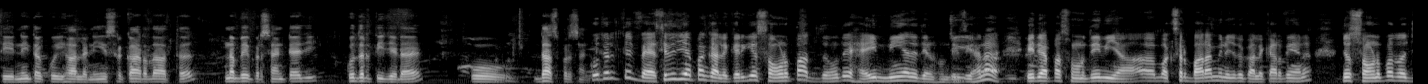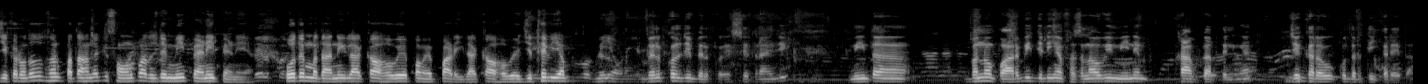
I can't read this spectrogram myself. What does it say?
ਤੇ ਨਹੀਂ ਤਾਂ ਕੋਈ ਹੱਲ ਨਹੀਂ। ਹੈ। ਸਰਕਾਰ ਦਾ ਹੱਥ 90% ਹੈ ਜੀ। ਕੁਦਰਤੀ ਜਿਹੜਾ ਹੈ ਉਹ 10% ਹੈ। ਕੁਦਰਤ ਤੇ ਵੈਸੇ ਵੀ ਜੇ ਆਪਾਂ ਗੱਲ ਕਰੀਏ ਸੌਣ ਭਾਦੋਂ ਤੇ ਹੈ ਹੀ ਮੀਂਹਾਂ ਦੇ ਦਿਨ ਹੁੰਦੇ ਸੀ ਹਨਾ? ਇਹ ਤੇ ਆਪਾਂ ਸੁਣਦੇ ਵੀ ਆ ਅਕਸਰ 12 ਮਹੀਨੇ ਜਦੋਂ ਗੱਲ ਕਰਦੇ ਆ ਨਾ ਜਦੋਂ ਸੌਣ ਭਾਦੋਂ ਦਾ ਜ਼ਿਕਰ ਆਉਂਦਾ ਤਾਂ ਤੁਹਾਨੂੰ ਪਤਾ ਹੁੰਦਾ ਕਿ ਸੌਣ ਭਾਦੋਂ ਦੇ ਮੀਂਹ ਪੈਣੇ ਹੀ ਪੈਣੇ ਆ। ਉਹ ਤੇ ਮੈਦਾਨੀ ਇਲਾਕਾ ਹੋਵੇ ਭਾਵੇਂ ਪਹਾੜੀ ਇਲਾਕਾ ਹੋਵੇ ਜਿੱਥੇ ਵੀ ਆ ਮੀਂਹ ਆਉਣਗੇ ਬਿਲਕੁਲ ਜੀ ਬਿਲਕੁਲ ਇਸੇ ਤਰ੍ਹਾਂ ਜੀ। ਮੀਂਹ ਤਾਂ ਬੰਨੋ ਪਾਰ ਵੀ ਜਿਹੜੀਆਂ ਫਸਲਾਂ ਉਹ ਵੀ ਮੀਂਹ ਨੇ ਖਰਾਬ ਕਰ ਦੇਣੀਆਂ ਜੇਕਰ ਉਹ ਕੁਦਰਤੀ ਕਰੇ ਤਾਂ।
